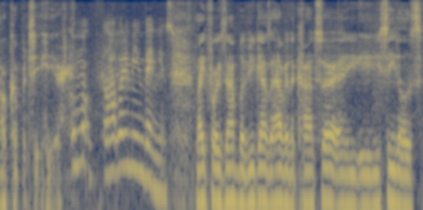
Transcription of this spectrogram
our cup of tea here. Como, uh, what do you mean venues? Like for example, if you guys are having a concert and you, you see those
